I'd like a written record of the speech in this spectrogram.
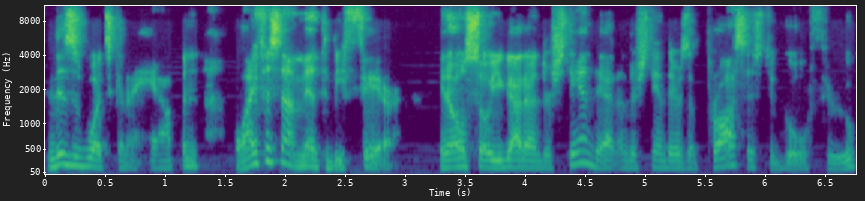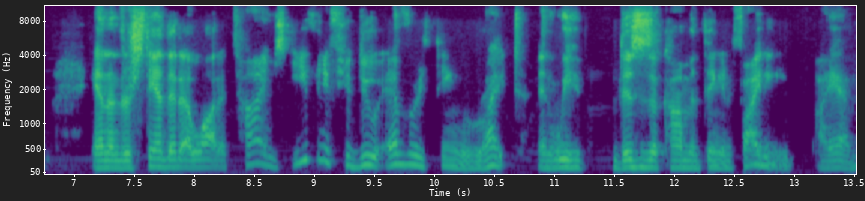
and this is what's going to happen, life is not meant to be fair. You know, so you got to understand that, understand there's a process to go through, and understand that a lot of times, even if you do everything right, and we, this is a common thing in fighting. I have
